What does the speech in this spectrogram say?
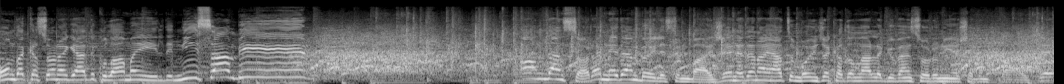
10 dakika sonra geldi kulağıma eğildi. Nisan 1. Ondan sonra neden böylesin Bayce? Neden hayatın boyunca kadınlarla güven sorunu yaşadın Bayce?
